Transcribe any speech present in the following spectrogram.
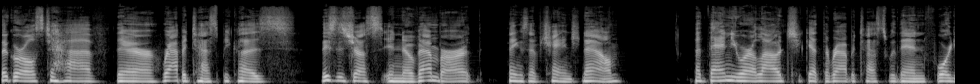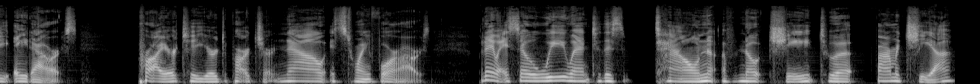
the girls to have their rapid test because this is just in November. Things have changed now. But then you are allowed to get the rapid test within 48 hours prior to your departure. Now it's 24 hours. But anyway, so we went to this town of Noci to a pharmacia,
